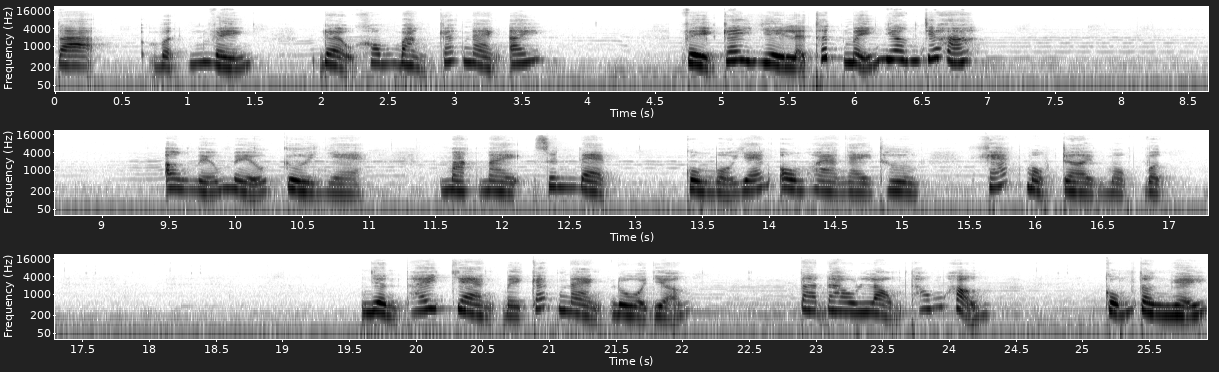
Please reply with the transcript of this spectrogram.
Ta vĩnh viễn đều không bằng các nàng ấy. Vì cái gì lại thích mỹ nhân chứ hả? Ân miễu miễu cười nhẹ mặt mày xinh đẹp cùng bộ dáng ôn hòa ngày thường, khác một trời một vực. Nhìn thấy chàng bị các nàng đùa giỡn, ta đau lòng thống hận. Cũng từng nghĩ,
